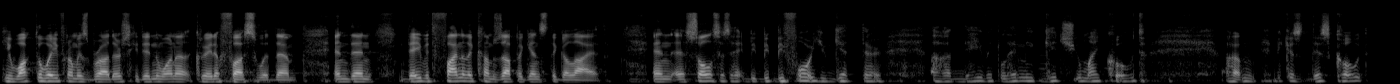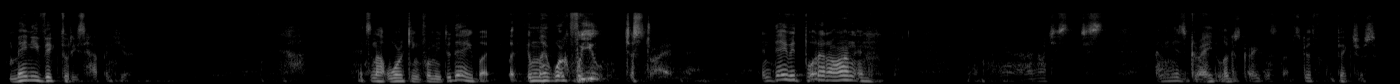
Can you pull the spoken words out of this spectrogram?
He walked away from his brothers. He didn't want to create a fuss with them. And then David finally comes up against the Goliath. And uh, Saul says, hey, before you get there, uh, David, let me get you my coat. Um, because this coat, many victories happen here. It's not working for me today, but, but it might work for you. Just try it. And David put it on and mean, it's great, looks great and stuff. It's good for the pictures.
